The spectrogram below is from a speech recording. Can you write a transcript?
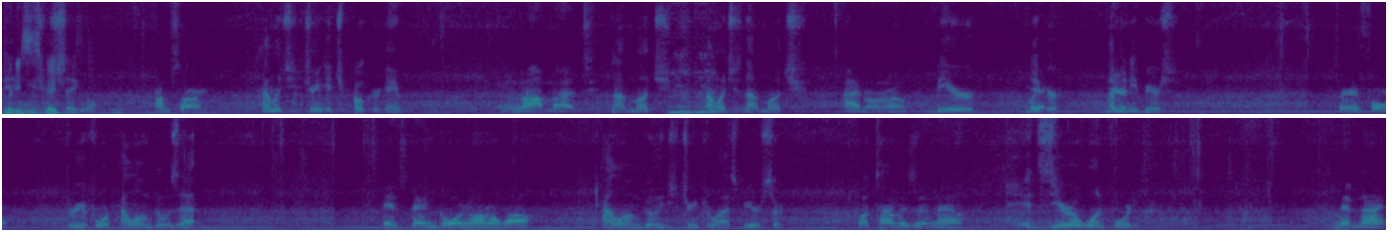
pretty suspicious. Signal. I'm sorry. How much you drink at your poker game? Not much. Not much. Mm-hmm. How much is not much? I don't know. Beer, liquor. How Beer. many beers? Three or four. Three or four. How long ago was that? It's been going on a while. How long ago did you drink your last beer, sir? What time is it now? It's zero one forty. Midnight.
